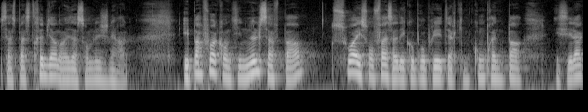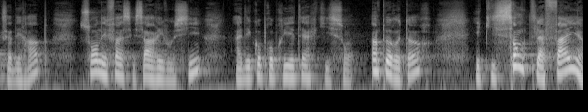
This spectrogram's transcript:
ça se passe très bien dans les assemblées générales. Et parfois, quand ils ne le savent pas, soit ils sont face à des copropriétaires qui ne comprennent pas, et c'est là que ça dérape, soit on est face, et ça arrive aussi, à des copropriétaires qui sont un peu retors et qui sentent la faille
